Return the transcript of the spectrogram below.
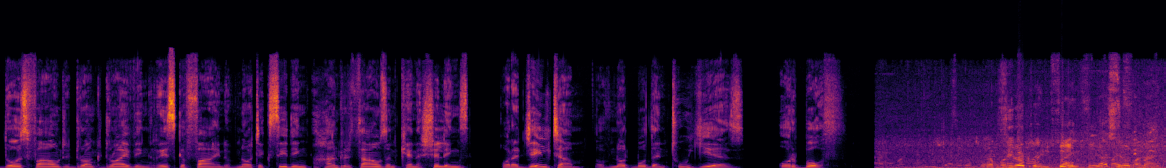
Those found drunk driving risk a fine of not exceeding 100,000 Kenya shillings or a jail term of not more than two years or both. 0.5. That's not much.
